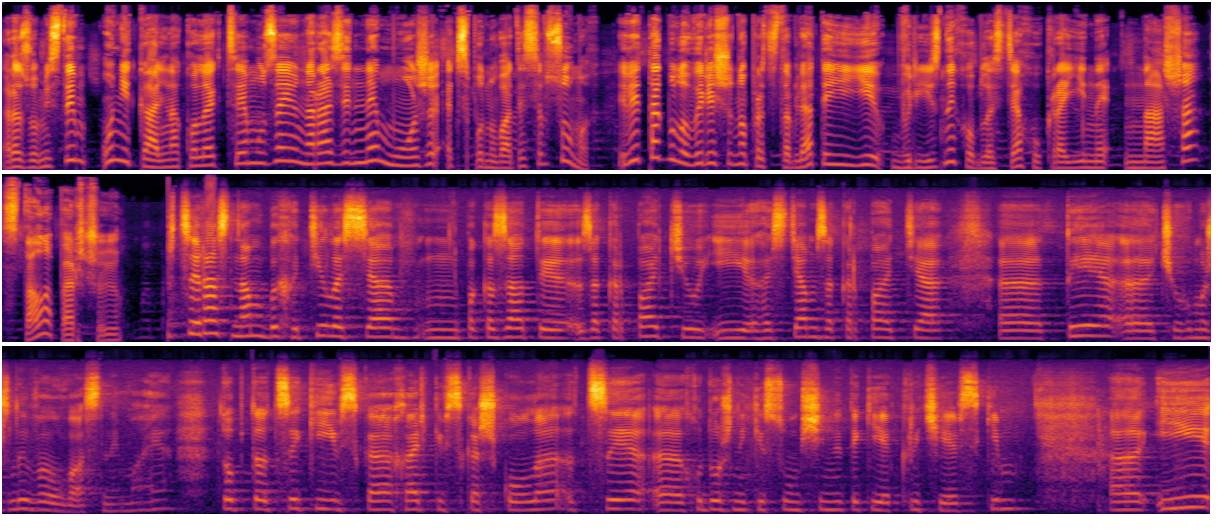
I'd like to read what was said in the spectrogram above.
Разом із тим, унікальна колекція музею наразі не може експонуватися в Сумах. Відтак було вирішено представляти її в різних областях України. Наша стала першою. Цей раз нам би хотілося показати Закарпаттю і гостям Закарпаття е, те, е, чого можливо у вас немає. Тобто, це Київська Харківська школа, це е, художники Сумщини, такі як Кричевський, і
